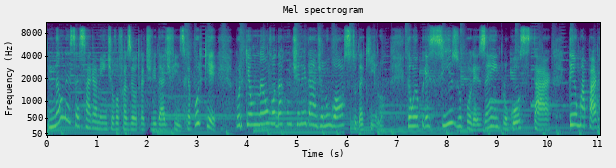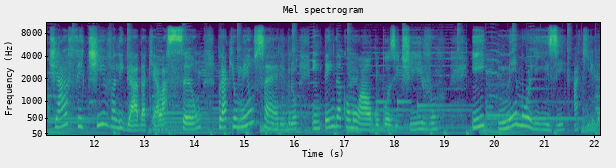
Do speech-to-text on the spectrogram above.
Não necessariamente eu vou fazer outra atividade física. Por quê? Porque eu não vou dar continuidade, eu não gosto daquilo. Então eu preciso, por exemplo, gostar, ter uma parte afetiva ligada àquela ação para que o meu cérebro entenda como algo positivo e memorize aquilo.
